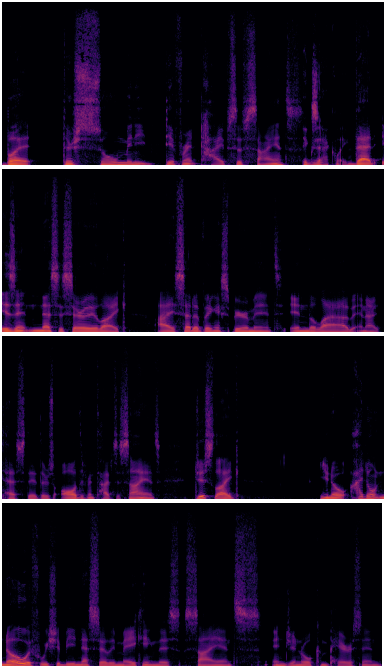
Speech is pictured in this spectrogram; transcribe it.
but there's so many different types of science exactly. that isn't necessarily like I set up an experiment in the lab and I test it. There's all different types of science. Just like, you know, I don't know if we should be necessarily making this science in general comparison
